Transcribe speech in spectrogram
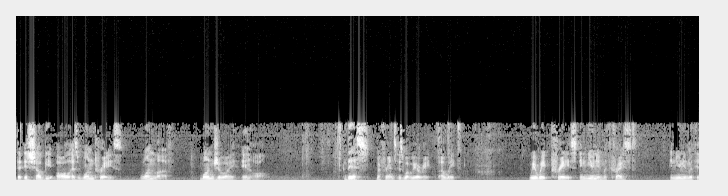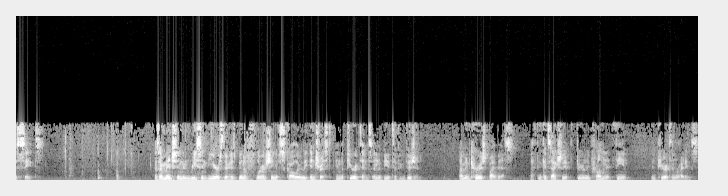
that it shall be all as one praise, one love, one joy in all. This, my friends, is what we await. We await praise in union with Christ, in union with his saints. As I mentioned, in recent years there has been a flourishing of scholarly interest in the Puritans and the beatific vision. I'm encouraged by this. I think it's actually a fairly prominent theme in Puritan writings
